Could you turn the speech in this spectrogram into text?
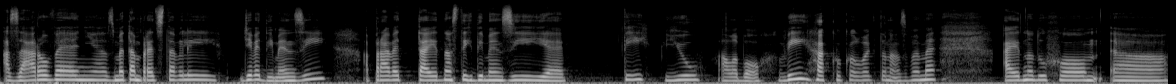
a zároveň sme tam predstavili 9 dimenzií a práve tá jedna z tých dimenzií je ty, you alebo vy, akokoľvek to nazveme a jednoducho uh,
